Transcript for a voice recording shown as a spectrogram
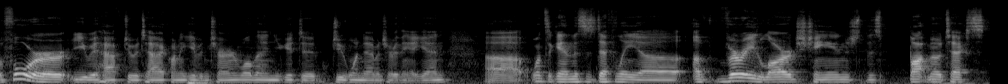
before you would have to attack on a given turn, well, then you get to do one damage everything again. Uh, once again, this is definitely a, a very large change. This bot mode text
